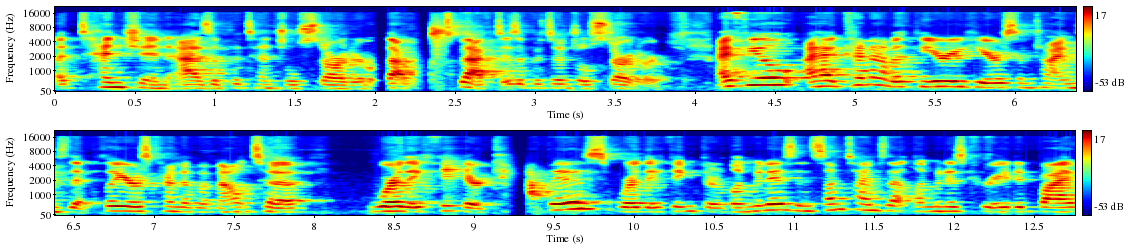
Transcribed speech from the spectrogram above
attention as a potential starter, that respect as a potential starter. I feel I kind of have a theory here sometimes that players kind of amount to where they think their cap is, where they think their limit is. And sometimes that limit is created by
